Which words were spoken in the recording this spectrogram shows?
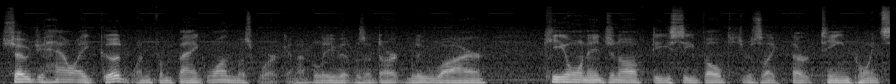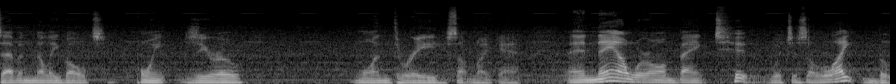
showed you how a good one from bank one was working. I believe it was a dark blue wire key on engine off DC voltage was like 13.7 millivolts 0.013 something like that. And now we're on bank 2 which is a light blue.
